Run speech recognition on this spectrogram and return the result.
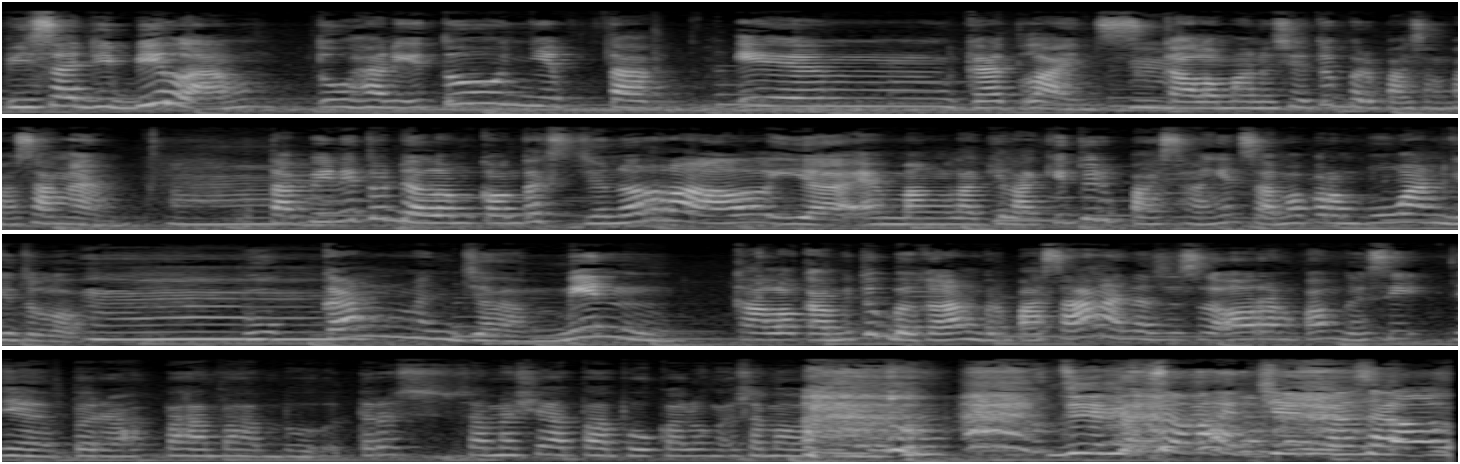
bisa dibilang Tuhan itu nyiptain guidelines Hmm. kalau manusia itu berpasang-pasangan. Hmm. Tapi ini tuh dalam konteks general ya emang laki-laki tuh dipasangin sama perempuan gitu loh. Hmm. Bukan menjamin kalau kami tuh bakalan berpasangan dengan seseorang, paham gak sih? ya paham paham bu terus sama siapa bu kalau nggak sama orang bu Jin sama jin masa bu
